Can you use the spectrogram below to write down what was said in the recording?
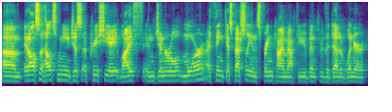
um, it also helps me just appreciate life in general more. I think, especially in springtime, after you've been through the dead of winter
